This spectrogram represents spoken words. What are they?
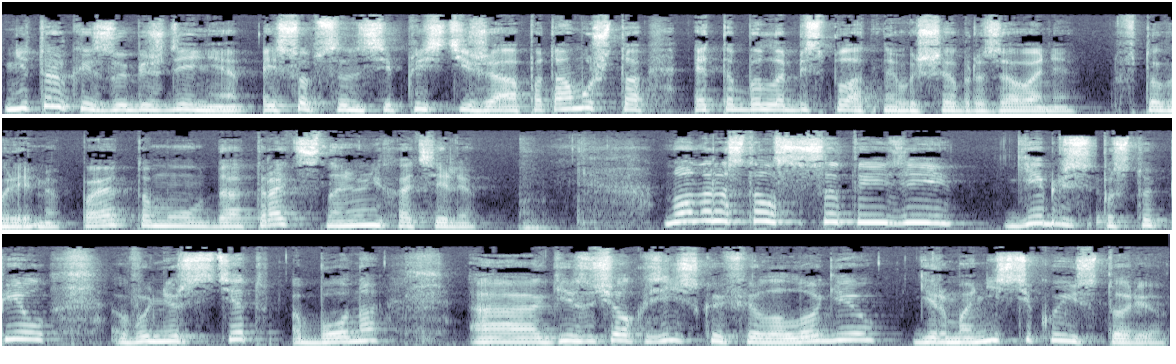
не только из-за убеждения и собственности престижа, а потому что это было бесплатное высшее образование в то время, поэтому, да, тратиться на него не хотели. Но он расстался с этой идеей. Геббельс поступил в университет Бона, а, где изучал классическую филологию, германистику и историю.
